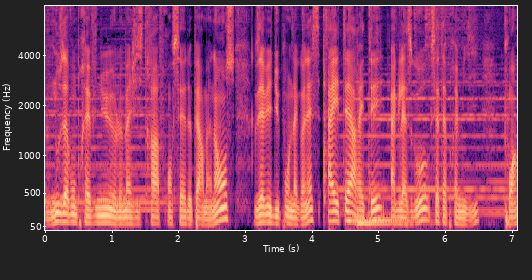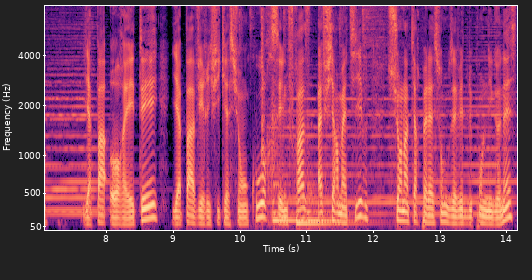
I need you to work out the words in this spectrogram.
nous avons prévenu le magistrat français de permanence, Xavier Dupont de la Gonesse a été arrêté à Glasgow cet après-midi. Point. Il n'y a pas aurait été, il n'y a pas vérification en cours, c'est une phrase affirmative sur l'interpellation de Xavier Dupont de Ligonnès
